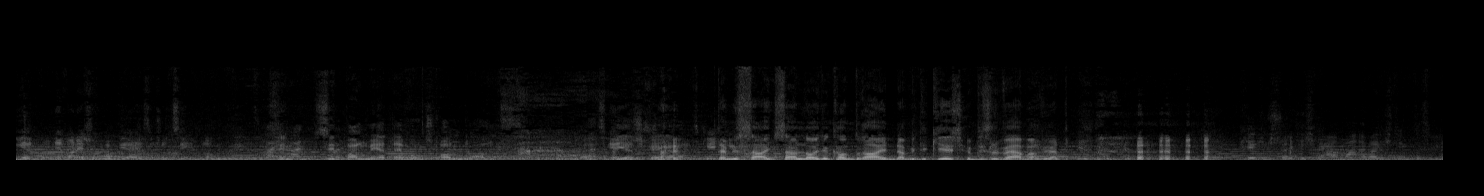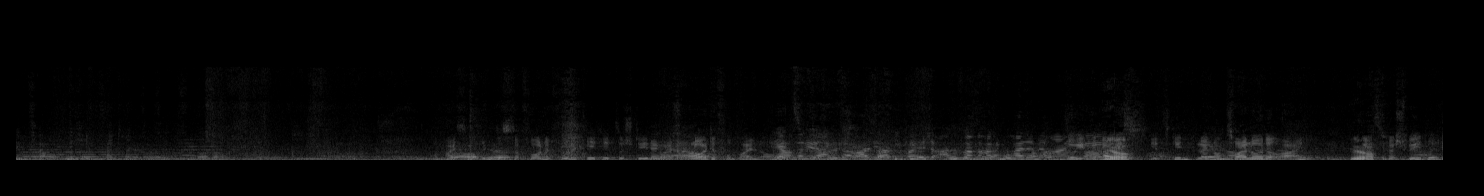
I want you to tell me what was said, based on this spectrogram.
Vier. Und wir waren ja schon bei mir, jetzt sind schon zehn, glaube ich. Zwei sind, sind man mehr Demonstrant als, als Kirchgänger. Es Da müsst ihr eigentlich sagen, Leute, kommt rein, damit die Kirche ein bisschen wärmer wird. Kirche ist deutlich wärmer, aber ich denke, das bringt es ja auch nicht, jetzt da drin zu sitzen, oder? Am meisten bringt es da vorne vor der Kirche zu stehen, weil da Leute vorbeilaufen. Ja, die Kirche anfangen, hat ihm keiner mehr So, rein. genau, Ja. jetzt, jetzt gehen vielleicht noch zwei Leute rein. Ja. Jetzt verspätet.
